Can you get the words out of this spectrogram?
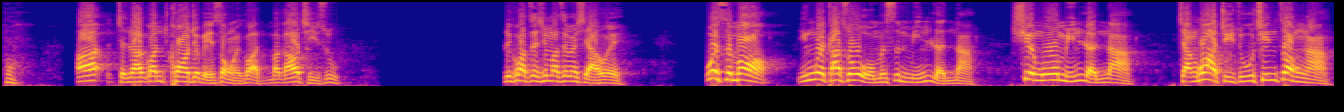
啊，检察官看就袂爽的款，嘛搞我起诉，你看这起码这边社会，为什么？因为他说我们是名人呐，漩涡名人呐。讲话举足轻重啊！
